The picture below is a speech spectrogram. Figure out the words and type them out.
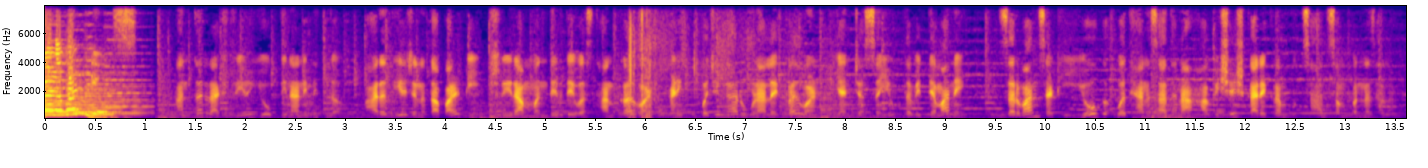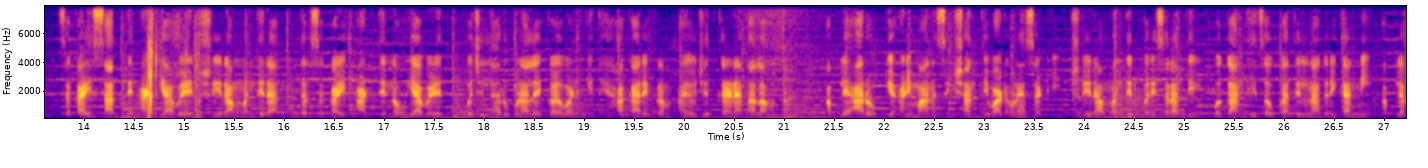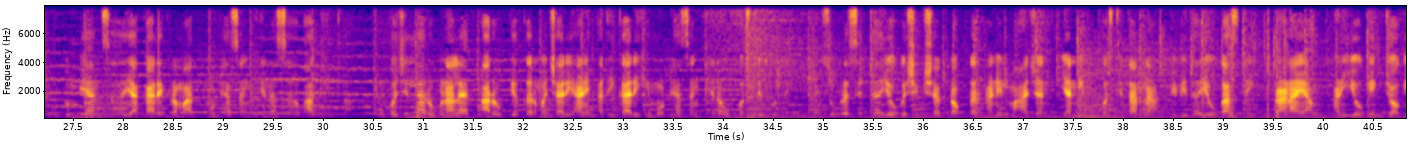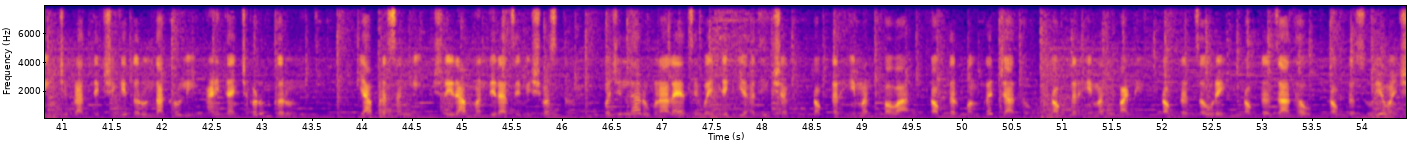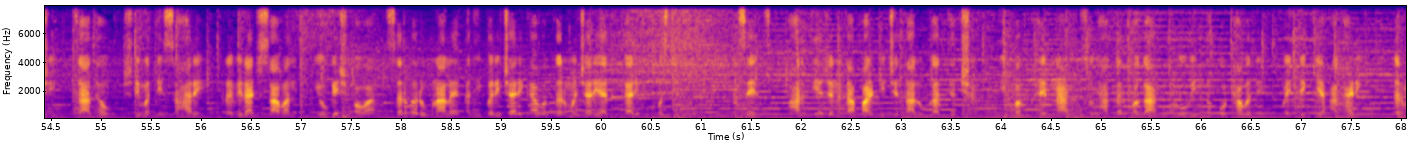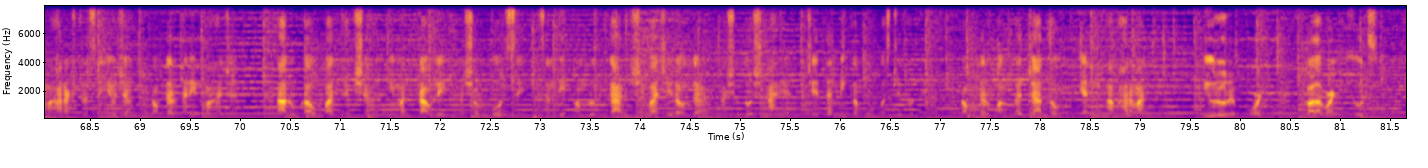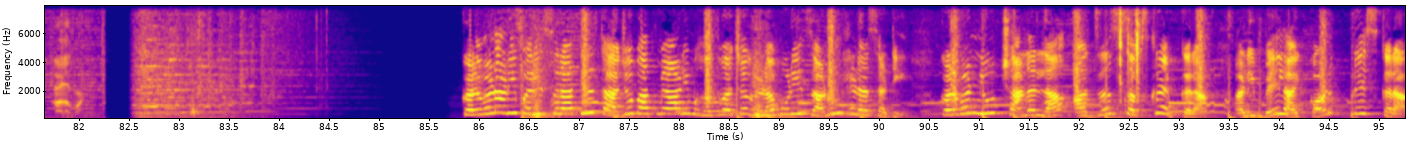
Kalwan news. आंतरराष्ट्रीय योग दिनानिमित्त भारतीय जनता पार्टी श्रीराम मंदिर देवस्थान कळवण आणि उपजिल्हा रुग्णालय कळवण यांच्या संयुक्त विद्यमाने सर्वांसाठी योग व ध्यानसाधना हा विशेष कार्यक्रम उत्साहात संपन्न झाला. सकाळी सात ते आठ या वेळेत श्रीराम मंदिरात तर सकाळी आठ ते नऊ या वेळेत उपजिल्हा रुग्णालय कळवण येथे हा कार्यक्रम आयोजित करण्यात आला होता. आपले आरोग्य आणि मानसिक शांती वाढवण्यासाठी श्रीराम मंदिर परिसरातील व गांधी चौकातील नागरिकांनी आपल्या कुटुंबियांसह या कार्यक्रमात मोठ्या संख्येनं सहभाग घेतला. उपजिल्हा रुग्णालयात आरोग्य कर्मचारी आणि अधिकारीही मोठ्या संख्येनं उपस्थित होते. सुप्रसिद्ध योगशिक्षक डॉक्टर अनिल महाजन यांनी उपस्थितांना विविध योगासने प्राणायाम आणि योगिक जॉगिंगची प्रात्यक्षिके करून दाखवली आणि त्यांच्याकडून करून घेतली. या प्रसंगी श्रीराम मंदिराचे विश्वस्त उपजिल्हा रुग्णालयाचे वैद्यकीय अधीक्षक doctor Hemant Pawar doctor Pankaj Jadhav doctor Hemant Patil doctor Chaure doctor Jadhav doctor Suryavanshi Jadhav Shrimati Sahare Raviraj Sawant Yogesh Pawar सर्व रुग्णालय अधिपरिचारिका व कर्मचारी अधिकारी उपस्थित होते. तसेच भारतीय जनता पार्टीचे तालुकाध्यक्ष दीपक खैरनार सुधाकर पगार गोविंद कोठावदे वैद्यकीय आघाडी तर महाराष्ट्र संयोजक डॉक्टर अनिल महाजन तालुका उपाध्यक्ष हेमंत रावले अशोक बोरसे संदीप अमृतकार शिवाजी रौदळ आशुतोष आहेर चेतन निकम उपस्थित होते. डॉक्टर पंकज जाधव यांनी आभार मानले. Bureau report Kalwan news Kalwan. Kalwan आणि परिसरातील बातम्या आणि महत्त्वाच्या घडामोडी जाणून घेण्यासाठी कळवण न्यूज चॅनलला आजच सबस्क्राईब करा आणि बेल आयकॉन प्रेस करा.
